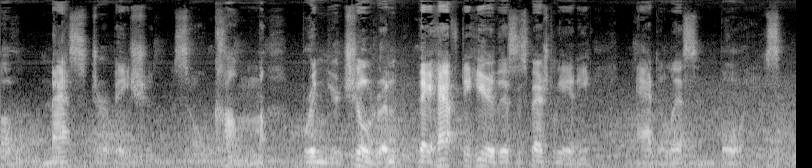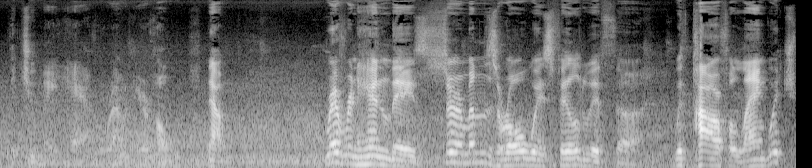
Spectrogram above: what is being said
of masturbation. So come, bring your children. They have to hear this, especially any adolescent boys that you may have around your home. Now, Reverend Hensley's sermons are always filled with uh, with powerful language,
